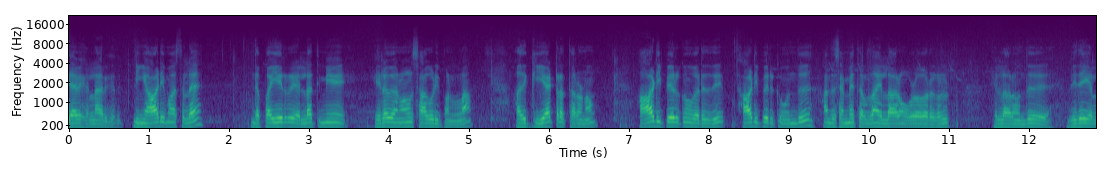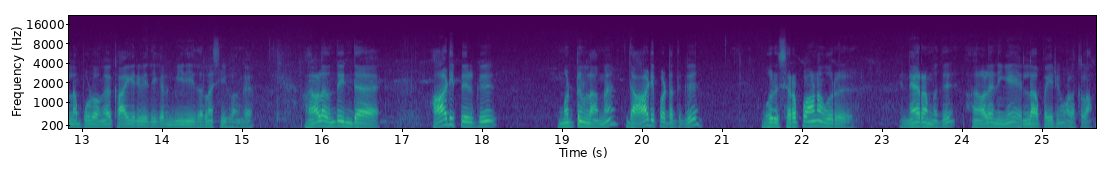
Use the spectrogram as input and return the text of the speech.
தேவைகள்லாம் இருக்குது. நீங்கள் ஆடி மாதத்தில் இந்த பயிர் எல்லாத்தையுமே எதை வேணாலும் சாகுபடி பண்ணலாம். அதுக்கு ஏற்ற தருணம். ஆடி பெருக்கும் வருது. ஆடி பெருக்கம் வந்து அந்த சமயத்தில் தான் எல்லாரும் உழவர்கள் எல்லாரும் வந்து விதைகள்லாம் போடுவாங்க காய்கறி விதைகள் மீதி இதெல்லாம் செய்வாங்க. அதனால் வந்து இந்த ஆடிப்பேருக்கு மட்டும் இல்லாமல் இந்த ஆடிப்பட்டத்துக்கு ஒரு சிறப்பான ஒரு நேரம் அது. அதனால் நீங்கள் எல்லா பயிரையும் வளர்க்கலாம்.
